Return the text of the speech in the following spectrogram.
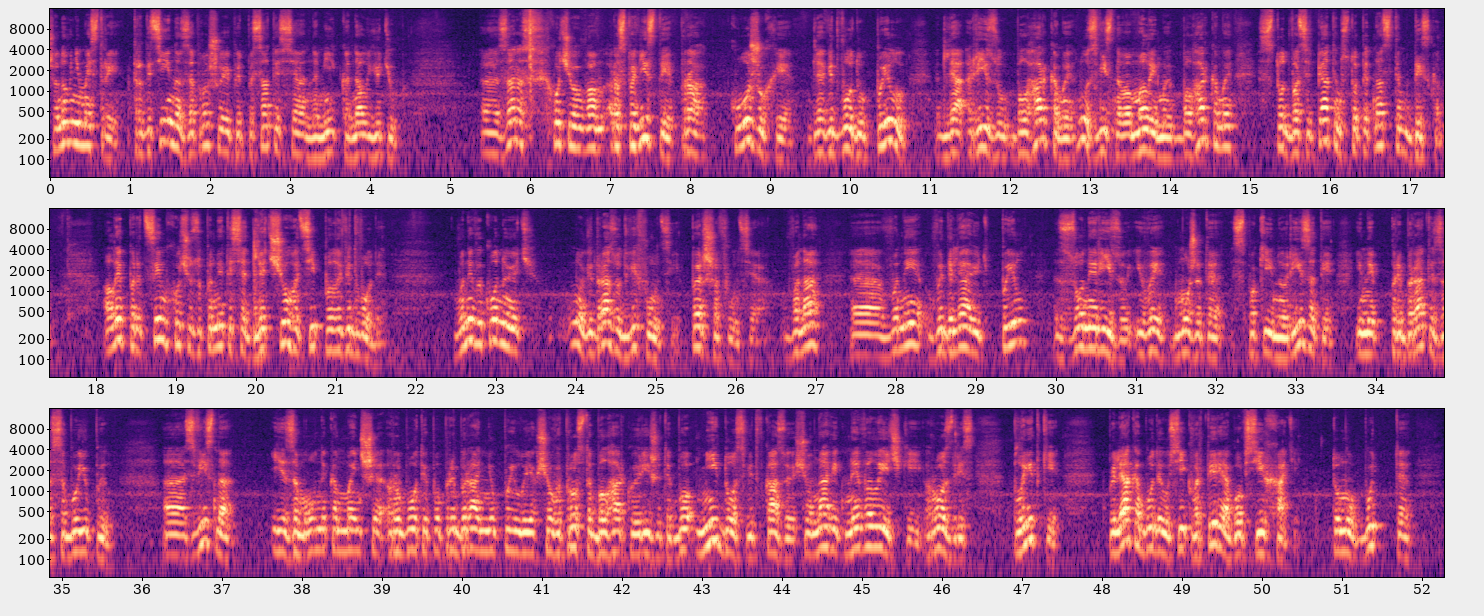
Шановні майстри, традиційно запрошую підписатися на мій канал YouTube. Е, Зараз хочу вам розповісти про кожухи для відводу пилу для різу болгарками, ну, звісно, малими болгарками 125-115 диском. Але перед цим хочу зупинитися, для чого ці пиловідводи. Вони виконують ну, відразу дві функції. Перша функція вона, е, вони виділяють пил з зони різу, і ви можете спокійно різати і не прибирати за собою пил. Е, Звісно, і замовникам менше роботи по прибиранню пилу, якщо ви просто болгаркою ріжете. Бо мій досвід вказує, що навіть невеличкий розріз плитки пиляка буде у всій квартирі або всій хаті. Тому будьте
